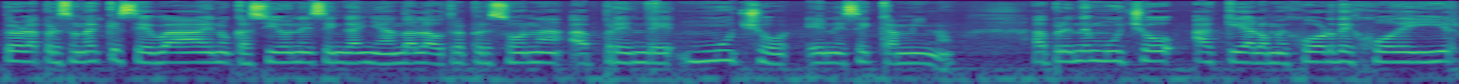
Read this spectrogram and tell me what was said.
Pero la persona que se va en ocasiones engañando a la otra persona aprende mucho en ese camino. Aprende mucho a que a lo mejor dejó de ir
